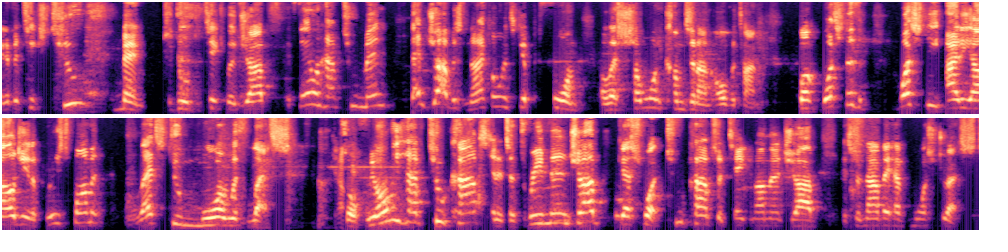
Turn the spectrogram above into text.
and if it takes two men to do a particular job, if they don't have two men, that job is not going to get performed unless someone comes in on overtime. But what's the what's the ideology in the police department? Let's do more with less. So if we only have two cops and it's a three-man job, guess what? Two cops are taking on that job, and so now they have more stress.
